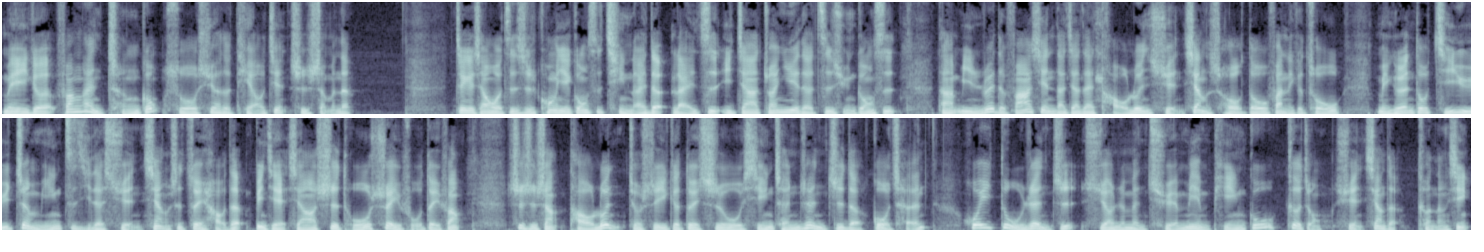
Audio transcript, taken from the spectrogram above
每个方案成功所需要的条件是什么呢？”这个小伙子是矿业公司请来的，来自一家专业的咨询公司。他敏锐地发现，大家在讨论选项的时候都犯了一个错误，每个人都急于证明自己的选项是最好的，并且想要试图说服对方。事实上，讨论就是一个对事物形成认知的过程。灰度认知需要人们全面评估各种选项的可能性。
